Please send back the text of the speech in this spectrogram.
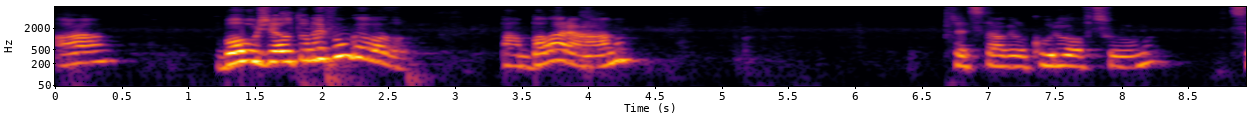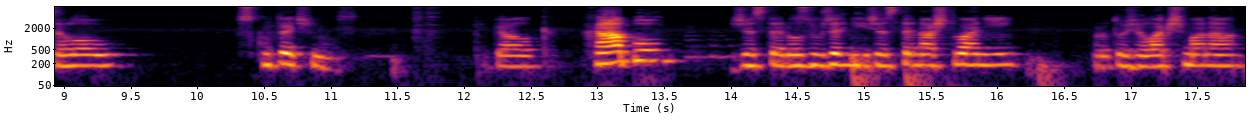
A bohužel to nefungovalo. Pán Balarám představil kurovcům celou skutečnost. Říkal, chápu, že jste rozuření, že jste naštvaní, protože Lakšmana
